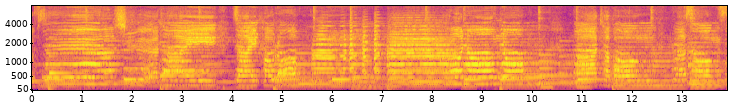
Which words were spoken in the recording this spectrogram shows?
ลูกเสือเชื่อไทย ใจเคารพขอน้อมนบบาทบง พระทรงศ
